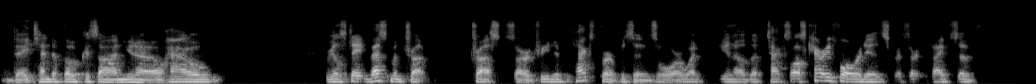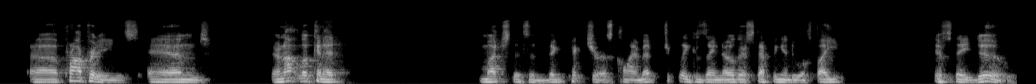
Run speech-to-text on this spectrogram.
they tend to focus on, you know, how real estate investment tr- trusts are treated for tax purposes, or what you know the tax loss carry forward is for certain types of uh, properties, and they're not looking at much that's a big picture as climate, particularly because they know they're stepping into a fight if they do.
